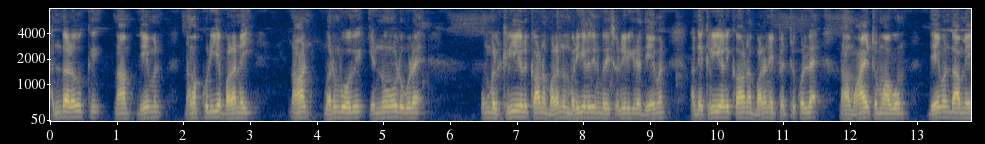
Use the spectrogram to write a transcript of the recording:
அந்த அளவுக்கு நாம் தேவன் நமக்குரிய பலனை நான் வரும்போது என்னோடு கூட உங்கள் கிரியைகளுக்கான பலனும் வருகிறது என்பதை சொல்லியிருக்கிற தேவன் அந்த கிரியைகளுக்கான பலனை பெற்றுக்கொள்ள நாம் ஆயற்றமாவோம் தேவன் தாமே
